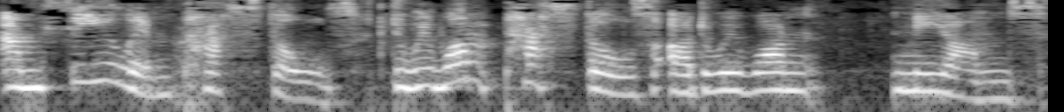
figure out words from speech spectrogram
I'm feeling pastels. Do we want pastels or do we want neons?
